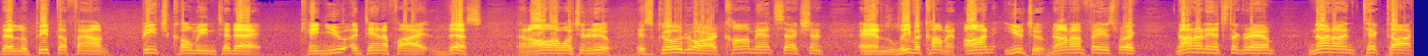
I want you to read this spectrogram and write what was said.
that Lupita found beach combing today. Can you identify this? And all I want you to do is go to our comment section and leave a comment on YouTube, not on Facebook, not on Instagram, not on TikTok,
